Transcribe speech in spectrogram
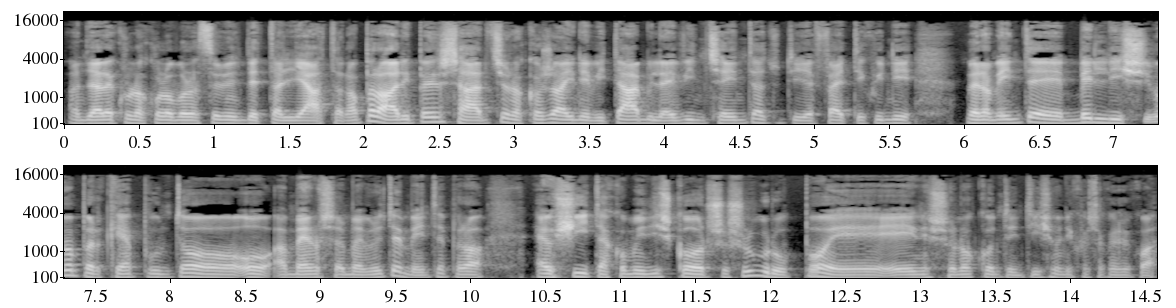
andare con una collaborazione dettagliata, no? però a ripensarci è una cosa inevitabile e vincente a tutti gli effetti, quindi veramente bellissimo perché appunto oh, a me non sarebbe mai venuto in mente, però è uscita come discorso sul gruppo e, e ne sono contentissimo di questa cosa qua.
